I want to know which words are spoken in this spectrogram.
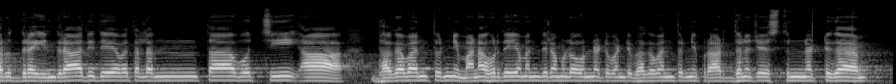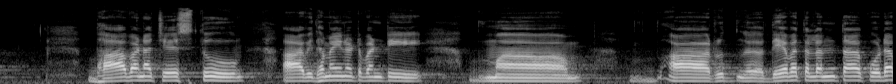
రుద్ర ఇంద్రాది దేవతలంతా వచ్చి ఆ భగవంతుణ్ణి మన హృదయ మందిరంలో ఉన్నటువంటి భగవంతుణ్ణి ప్రార్థన చేస్తున్నట్టుగా భావన చేస్తూ ఆ విధమైనటువంటి మా ఆ రు- దేవతలంతా కూడా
